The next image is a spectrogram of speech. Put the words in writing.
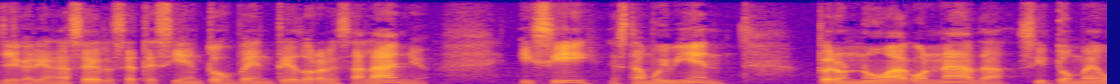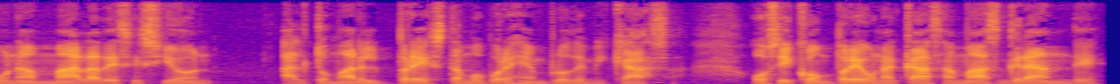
llegarían a ser 720 dólares al año. Y sí, está muy bien, pero no hago nada si tomé una mala decisión al tomar el préstamo, por ejemplo, de mi casa, o si compré una casa más grande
